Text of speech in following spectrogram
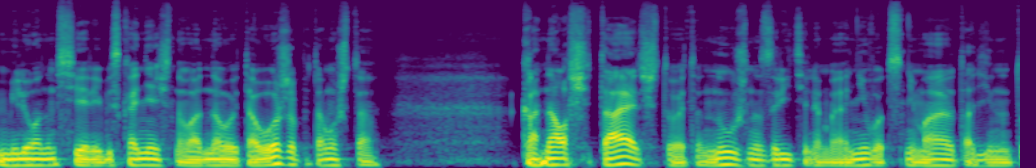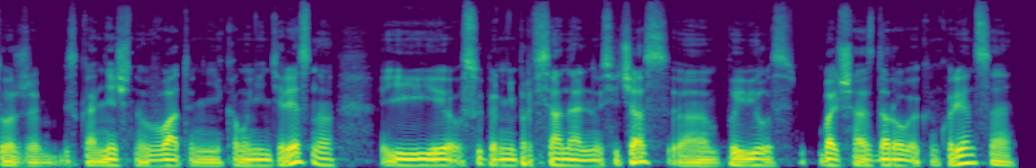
миллионом серий бесконечного одного и того же, потому что канал считает, что это нужно зрителям, и они вот снимают один и тот же бесконечную вату, никому не интересную и супер непрофессиональную. Сейчас э, появилась большая здоровая конкуренция,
